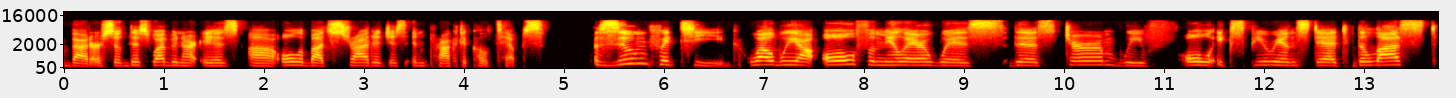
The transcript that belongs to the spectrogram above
better so this webinar is uh, all about strategies and practical tips Zoom fatigue. Well, we are all familiar with this term. We've all experienced it. The last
